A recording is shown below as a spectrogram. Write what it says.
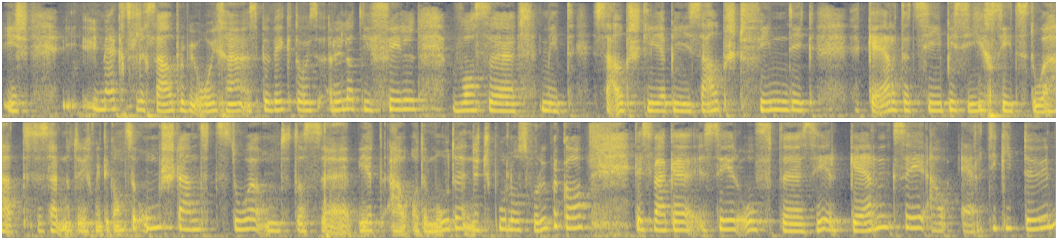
ist, ich merke es vielleicht selber bei euch, es bewegt uns relativ viel, was äh, mit Selbstliebe, Selbstfindung, geerdet sein, bei sich sein zu tun hat. Das hat natürlich mit den ganzen Umständen zu tun und das äh, wird auch an der Mode nicht spurlos vorübergehen. Deswegen sehr oft äh, sehr gern gesehen, auch erdige Töne,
